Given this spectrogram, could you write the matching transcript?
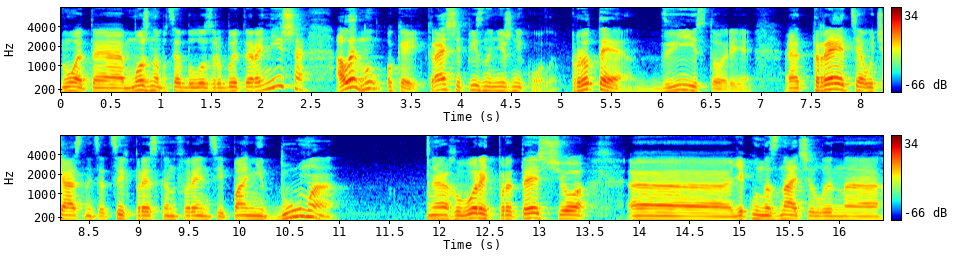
Ну от е, можна б це було зробити раніше, але ну окей, краще пізно ніж ніколи. Проте дві історії. Е, третя учасниця цих прес-конференцій, пані Дума, е, говорить про те, що яку назначили на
